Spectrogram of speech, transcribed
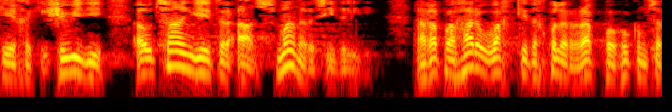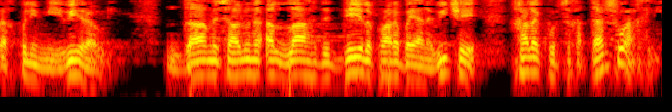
کې خکې شوې دي أو څنګه تر اسمان رسیدلې دي. هغه په هر وخت کې د خپل رب په حکم سره خپل میوه راوړي. دا مثالونه الله د دې لپاره بیانوي چې خلک ورڅخه درس واخلي.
